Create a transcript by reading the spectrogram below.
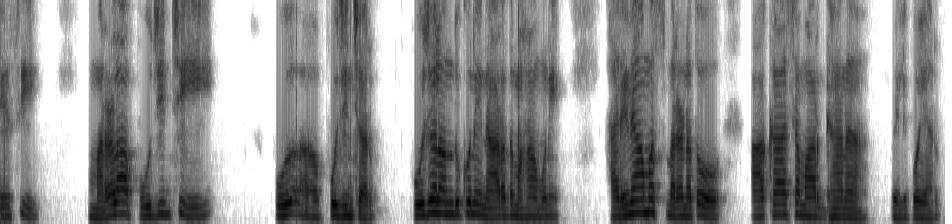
చేసి మరలా పూజించి పూ- పూజించారు. పూజలు అందుకుని నారద మహాముని హరినామ స్మరణతో ఆకాశ మార్గాన వెళ్ళిపోయారు.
